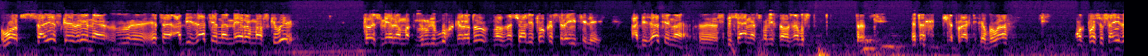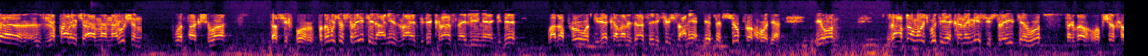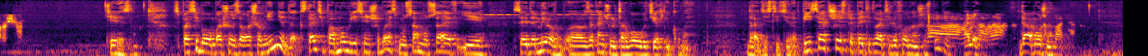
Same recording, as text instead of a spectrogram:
Вот, в советское время э, это обязательно мэра Москвы, то есть мэра М- любых городов назначали только строителей. Обязательно э, специальность у них должна быть. Это практика была. Вот после Саида Джапаровича она нарушена, вот так шла до сих пор. Потому что строители, они знают, где красная линия, где водопровод, где канализация, электричество. Они это все проходят. И он заодно может быть и экономист, и строитель. Вот тогда вообще хорошо. Интересно. Спасибо вам большое за ваше мнение. Да, кстати, по-моему, если не ошибаюсь, Муса Мусаев и Саид Амиров э, заканчивали торговые техникумы. Да, действительно. 56 105 2 телефон нашей да, студии. Алло. Можно, да? да, можно.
